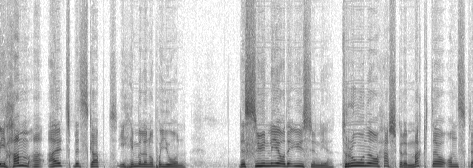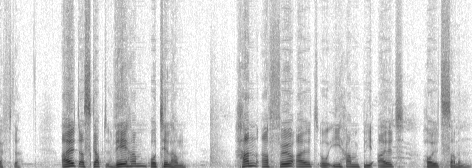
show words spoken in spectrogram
i ham er alt blitt skapt, i himmelen og på jorden. Det synlige og det usynlige, troende og herskere, makter og åndskrefter. Alt er skapt ved ham og til ham. Han er før alt, og i ham blir alt holdt sammen.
